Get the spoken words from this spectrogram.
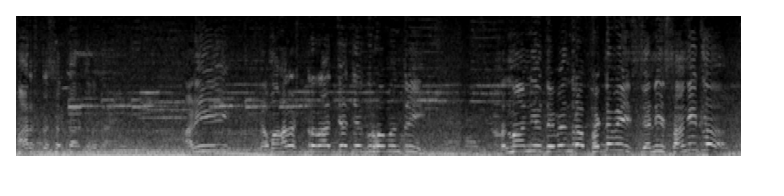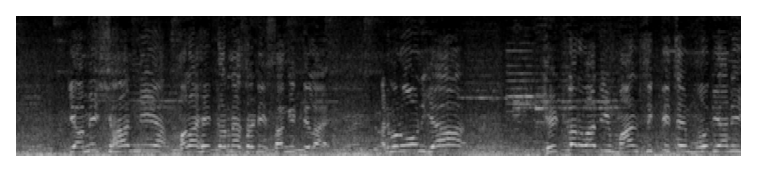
महाराष्ट्र सरकार करत आहे. आणि महाराष्ट्र राज्याचे गृहमंत्री सन्माननीय देवेंद्र फडणवीस यांनी सांगितलं की अमित शहांनी मला हे करण्यासाठी सांगितलेलं आहे. आणि म्हणून या हिटलरवादी मानसिकतेचे मोदी आणि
